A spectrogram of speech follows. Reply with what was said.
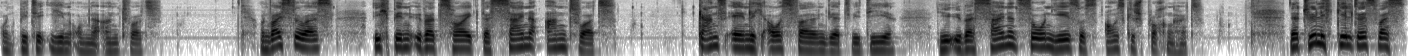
und bitte ihn um eine Antwort. Und weißt du was? Ich bin überzeugt, dass seine Antwort ganz ähnlich ausfallen wird wie die, die über seinen Sohn Jesus ausgesprochen hat. Natürlich gilt das, was,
